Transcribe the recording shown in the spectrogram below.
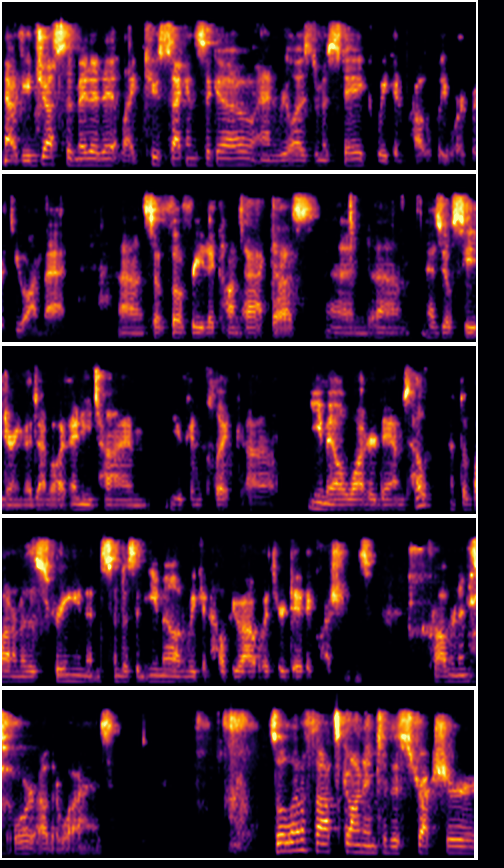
Now, if you just submitted it like two seconds ago and realized a mistake, we can probably work with you on that. Uh, so feel free to contact us. And um, as you'll see during the demo, at any time, you can click uh, email Water Dams Help at the bottom of the screen and send us an email and we can help you out with your data questions, provenance or otherwise. So a lot of thoughts gone into this structure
